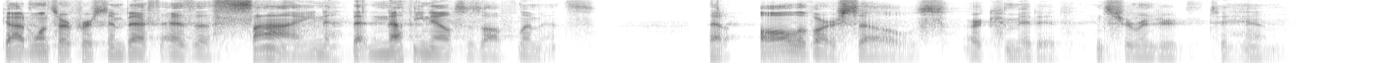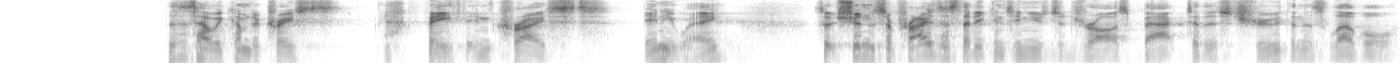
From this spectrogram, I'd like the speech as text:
God wants our first and best as a sign that nothing else is off limits, that all of ourselves are committed and surrendered to Him. This is how we come to Christ, faith in Christ anyway. So it shouldn't surprise us that He continues to draw us back to this truth and this level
